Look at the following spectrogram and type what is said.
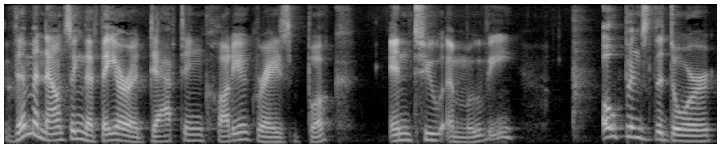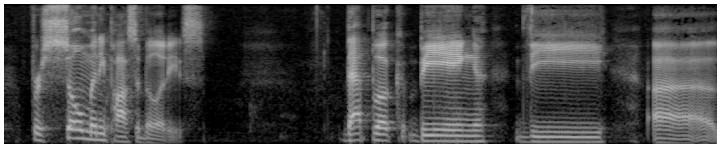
them announcing that they are adapting Claudia Gray's book into a movie opens the door for so many possibilities. That book being the uh,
